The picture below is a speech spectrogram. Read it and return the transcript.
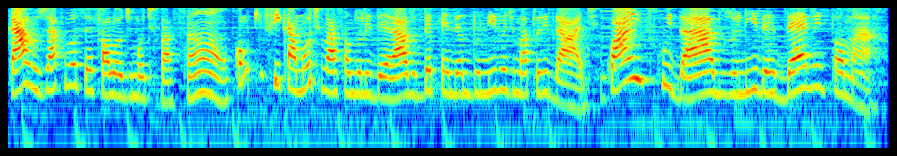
Carlos, já que você falou de motivação, como que fica a motivação do liderado dependendo do nível de maturidade? Quais cuidados o líder deve tomar?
